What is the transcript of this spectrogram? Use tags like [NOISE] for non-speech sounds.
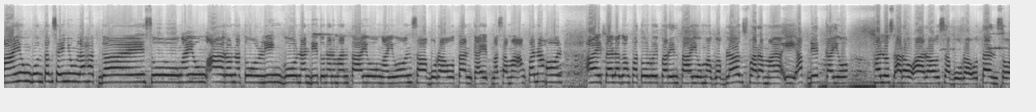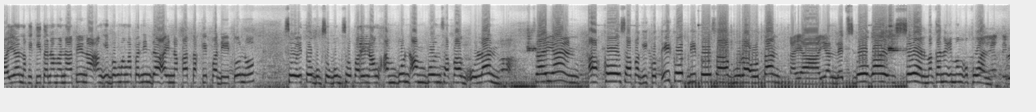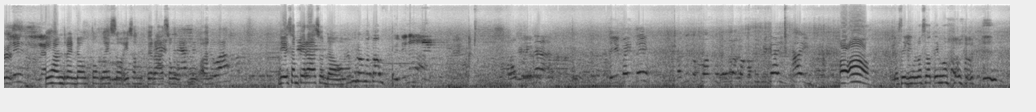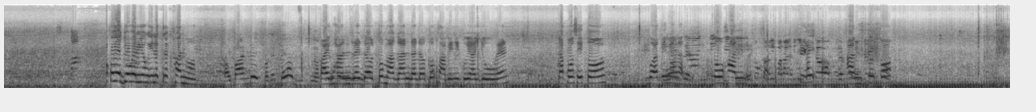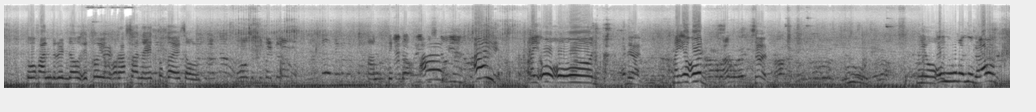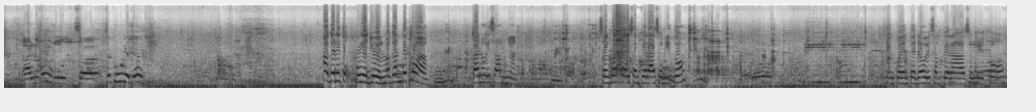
Mayong buntag sa inyong lahat guys. So ngayong araw na to, linggo, nandito na naman tayo ngayon sa Burautan. Kahit masama ang panahon, ay talagang patuloy pa rin tayo magwa-vlogs para ma-i-update kayo halos araw-araw sa Burautan. So ayan, nakikita naman natin na ang ibang mga paninda ay nakatakip pa dito, no? So ito, bugso-bugso pa rin ang ambon-ambon sa pag-ulan. So ayan, ako sa pag-ikot-ikot dito sa Burautan. Kaya ayan, let's go guys. Joel, magkano yung imong upuan? 300 daw to guys, so isang pirasong upuan. Di, isang piraso daw. Pwede na. Okay na. Sige ba ite? Kami kapwa ko muna baka bibigay. Ay! Oo, kasi mulusot mo. [LAUGHS] Kuya Joel, yung electric fan mo. 500, maganda yan. 500 daw to, maganda daw to, sabi ni Kuya Joel. Tapos ito, buhatin nga na, 200. Ay, ante ko. 200 daw ito, yung orasan na ito guys. So, antik daw. Ay, ay, may uod. Ano yan? May uod. Ha? Saan? May Ay, yung ano lang. Akala ko yung sa, sa gulay yan. Ah, ganito, Kuya Joel, maganda to ah. Kanong isang yan? Kwenta. 50 isang piraso nito? 50 daw isang piraso nito.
